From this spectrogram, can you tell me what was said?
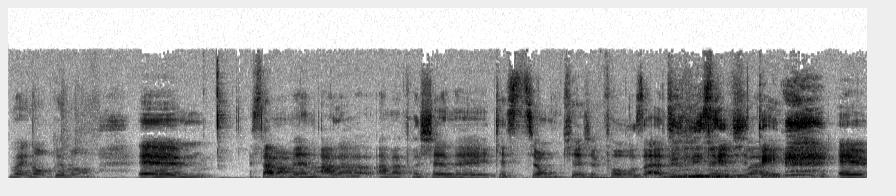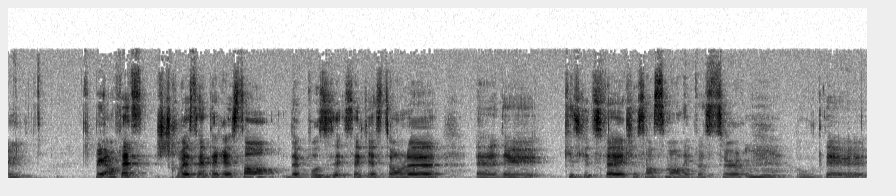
ouais, non, vraiment ça m'amène à, la, à ma prochaine euh, question que je pose à tous mes invités. Euh, ben, en fait, je trouvais ça intéressant de poser cette question-là euh, de qu'est-ce que tu fais avec le sentiment d'imposture mm-hmm. ou de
